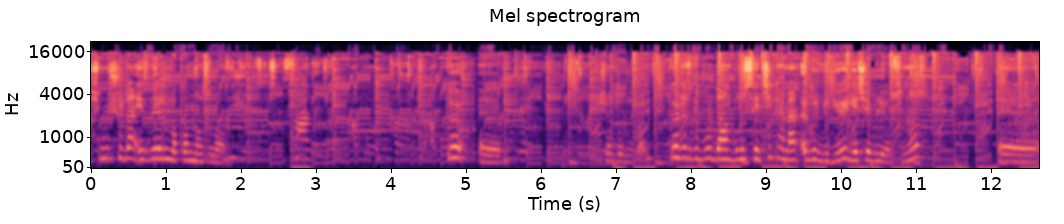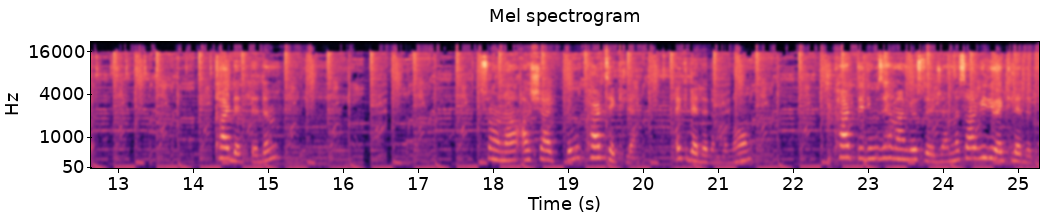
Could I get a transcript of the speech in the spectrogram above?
Şimdi şuradan izleyelim bakalım nasıl olmuş. Gör, e, şunu durduralım. Gördüğünüz gibi buradan bunu seçip hemen öbür videoya geçebiliyorsunuz. E, kaydet dedim. Sonra aşağı ettim. Kart ekle. Ekle dedim bunu. Kart dediğimizi hemen göstereceğim. Mesela video ekle dedim.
